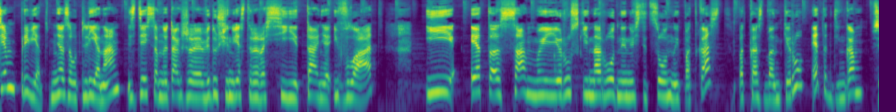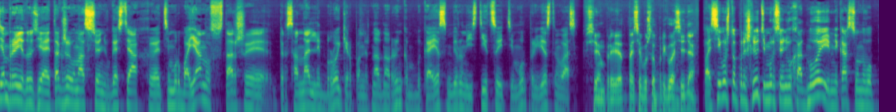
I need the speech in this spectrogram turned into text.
Всем привет! Меня зовут Лена. Здесь со мной также ведущие инвесторы России Таня и Влад. И это самый русский народный инвестиционный подкаст подкаст «Банкиру» — это к деньгам. Всем привет, друзья! И также у нас сегодня в гостях э, Тимур Баянов, старший персональный брокер по международным рынкам БКС «Мир инвестиций». Тимур, приветствуем вас. Всем привет, спасибо, что пригласили. Спасибо, что пришли. Тимур сегодня выходной, и мне кажется, он его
